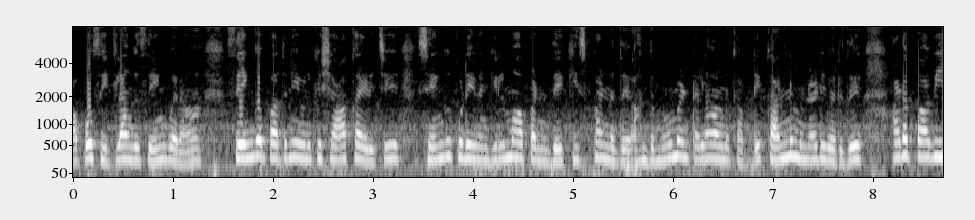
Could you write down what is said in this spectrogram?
ஆப்போசிட்டில் அங்கே செங் வரான். செங்கை பார்த்துன்னு இவனுக்கு ஷாக் ஆகிடுச்சு செங்கு கூட இவன் கில்மா பண்ணுது கிஸ் பண்ணுது அந்த மூமெண்ட்டெல்லாம் அவனுக்கு அப்படியே கண்ணு முன்னாடி வருது. அடப்பாவி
